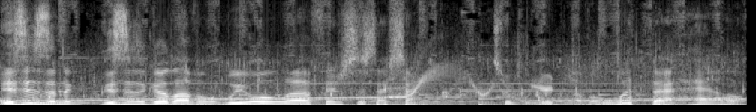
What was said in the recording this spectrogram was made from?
This is a this is a good level. We will uh, finish this next time. It's a weird level. What the hell?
